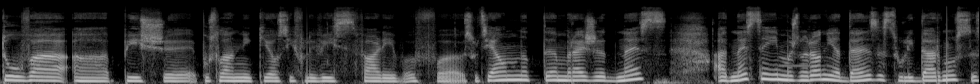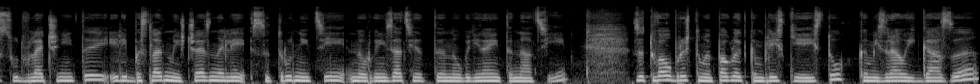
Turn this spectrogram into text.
Това а, пише посланник Йосиф Левис Фари в а, социалната мрежа днес. А днес е и Международния ден за солидарност с отвлечените или безследно изчезнали сътрудници на Организацията на Обединените нации. Затова обръщаме поглед към Близкия изток, към Израел и Газа,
